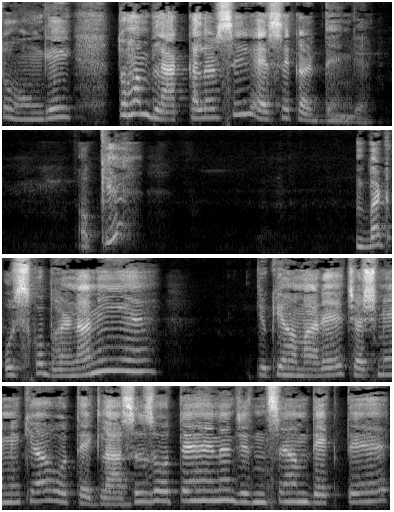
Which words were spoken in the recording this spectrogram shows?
तो होंगे ही तो हम ब्लैक कलर से ही ऐसे कर देंगे। ओके? बट उसको भरना नहीं है, क्योंकि हमारे चश्मे में क्या होते हैं? ग्लासेस होते हैं ना, जिनसे हम देखते हैं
